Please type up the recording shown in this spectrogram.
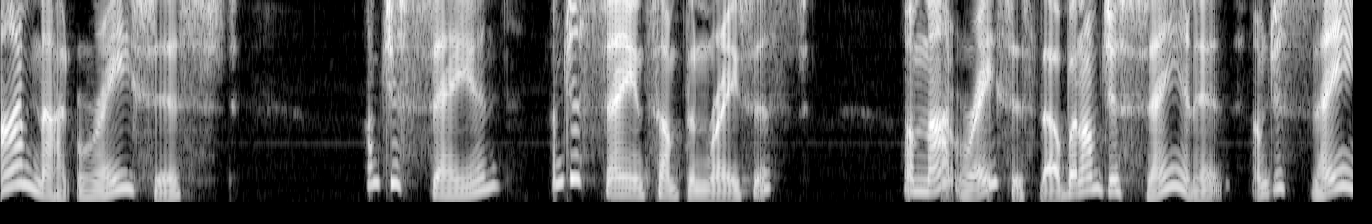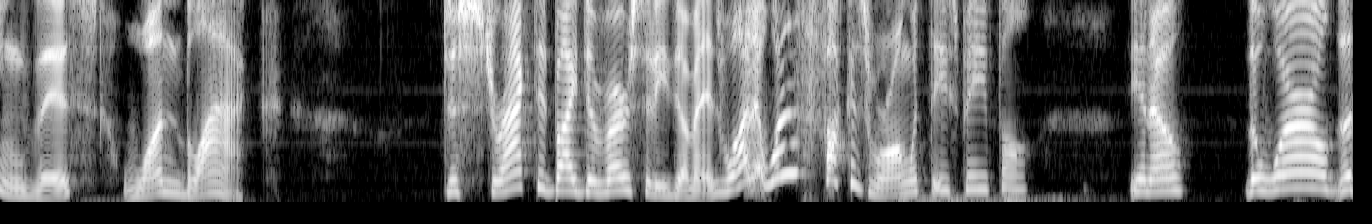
I'm not racist. I'm just saying. I'm just saying something racist. I'm not racist though, but I'm just saying it. I'm just saying this one black distracted by diversity domains. What what the fuck is wrong with these people? You know, the world, the,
